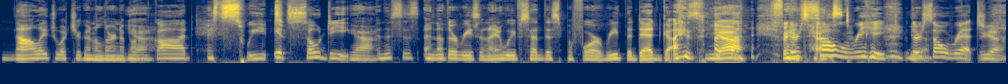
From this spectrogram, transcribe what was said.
knowledge, what you're going to learn about Yeah. God. It's sweet. It's so deep. Yeah. And this is another reason. I know we've said this before. Read the dead guys. yeah. They're so rich. They're Yeah. so rich. Yeah.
